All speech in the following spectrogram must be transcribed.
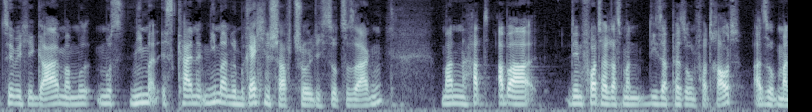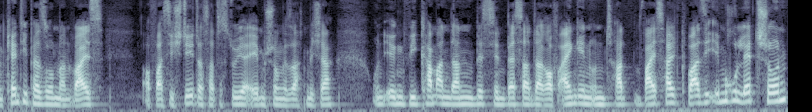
ziemlich egal, man mu muss niemand, ist keine, niemandem Rechenschaft schuldig sozusagen. Man hat aber den Vorteil, dass man dieser Person vertraut. Also man kennt die Person, man weiß, auf was sie steht. Das hattest du ja eben schon gesagt, Micha. Und irgendwie kann man dann ein bisschen besser darauf eingehen und hat, weiß halt quasi im Roulette schon,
